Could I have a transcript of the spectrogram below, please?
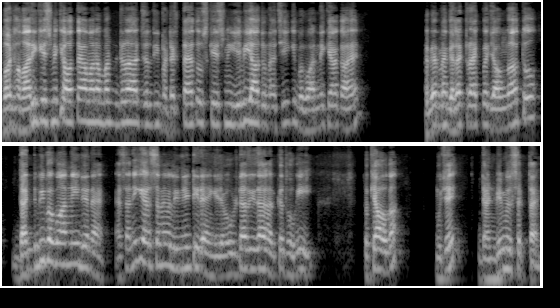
बट हमारी केस में क्या होता है? हमारा मन जरा जल्दी भटकता है तो उस केस में ये भी याद होना चाहिए कि भगवान ने क्या कहा है। अगर मैं गलत ट्रैक पर जाऊँगा तो दंड भी भगवान नहीं देना है। ऐसा नहीं कि हर समय लिनिटी रहेंगे, जब उल्टा सीधा हरकत होगी तो क्या होगा? मुझे दंड भी मिल सकता है।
